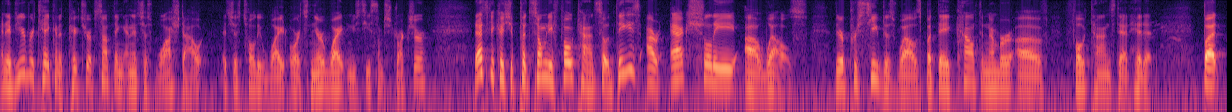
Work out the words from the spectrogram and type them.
And have you ever taken a picture of something and it's just washed out? It's just totally white, or it's near white and you see some structure? That's because you put so many photons. So these are actually uh, wells. They're perceived as wells, but they count the number of photons that hit it. But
